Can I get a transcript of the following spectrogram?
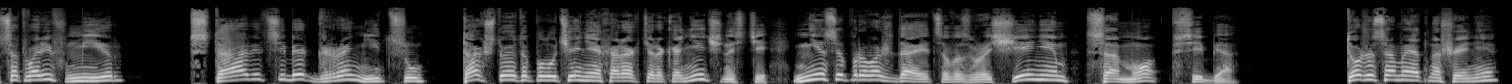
сотворив мир, ставит себе границу – так что это получение характера конечности не сопровождается возвращением само в себя. То же самое отношение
